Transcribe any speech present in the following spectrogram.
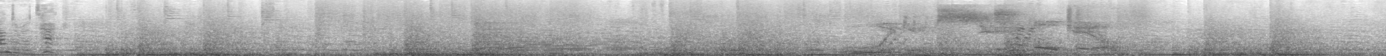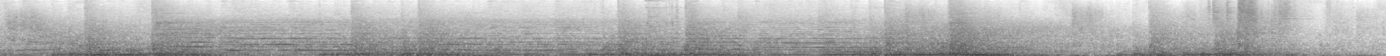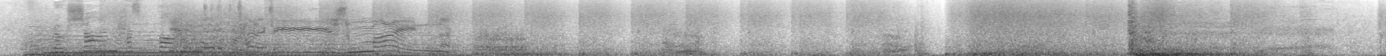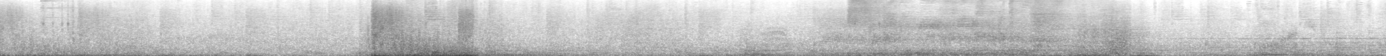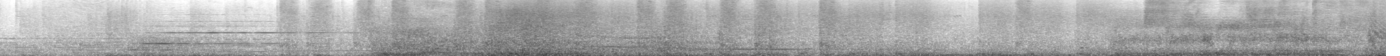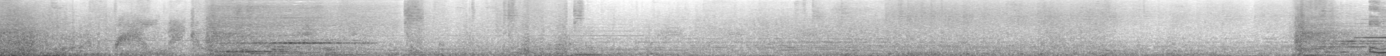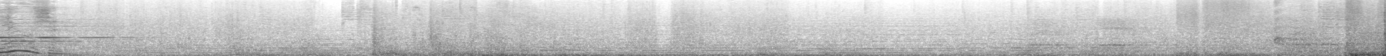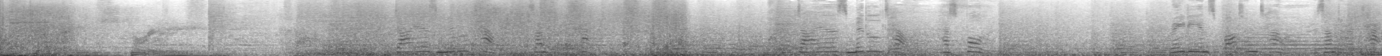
Under attack. Roshan has fallen to the dark. Is mine. Illusion. Middle tower is under attack. Middle tower has fallen. Radiant's bottom tower is under attack.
